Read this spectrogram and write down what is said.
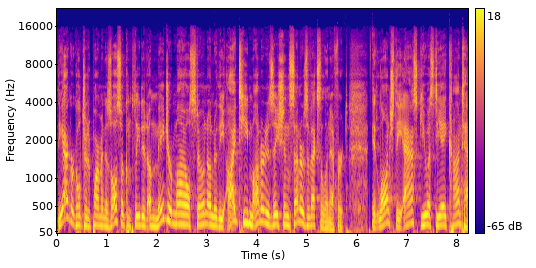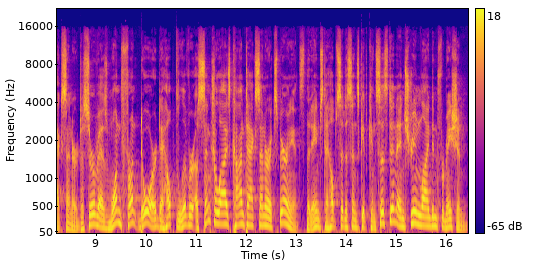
The Agriculture Department has also completed a major milestone under the IT Modernization Centers of Excellence effort. It launched the Ask USDA Contact Center to serve as one front door to help deliver a centralized contact center experience that aims to help citizens get consistent and streamlined information.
